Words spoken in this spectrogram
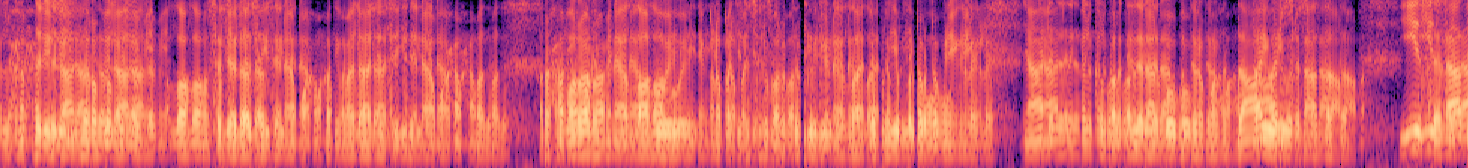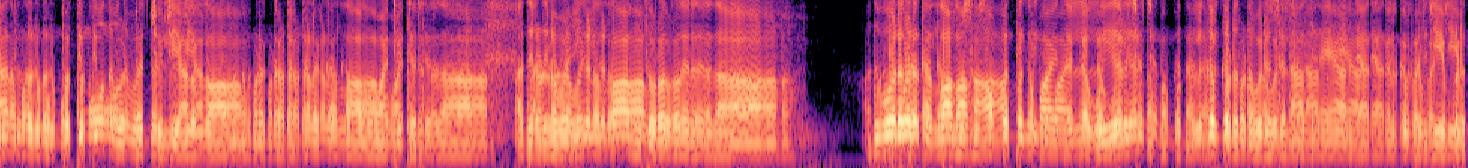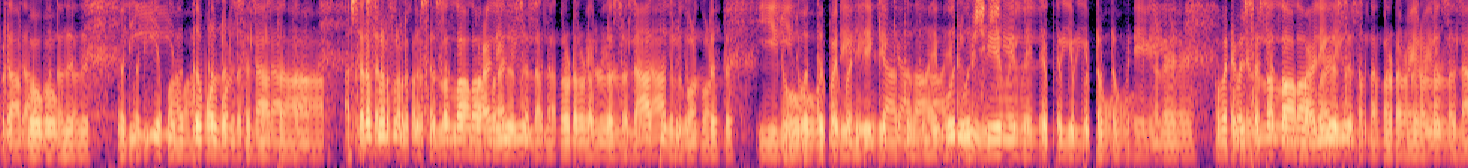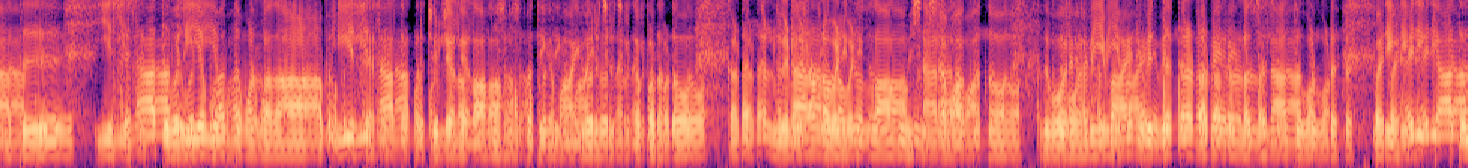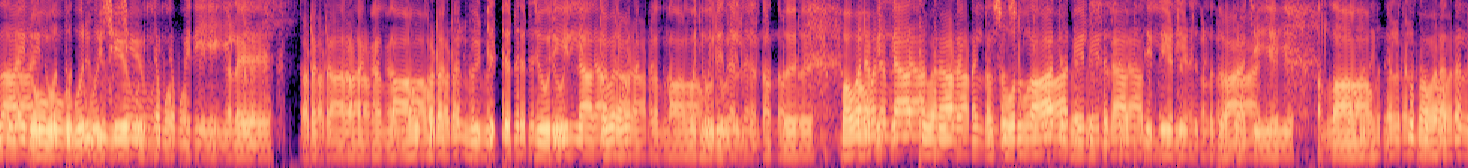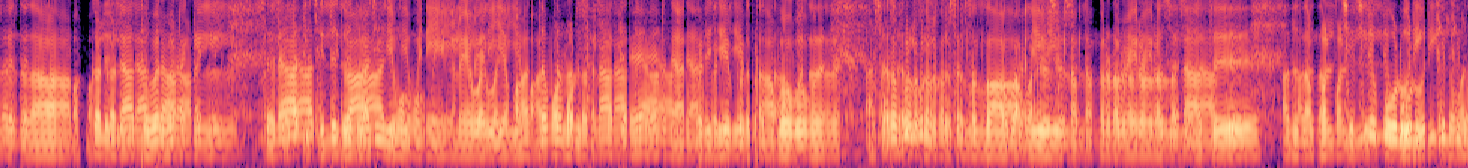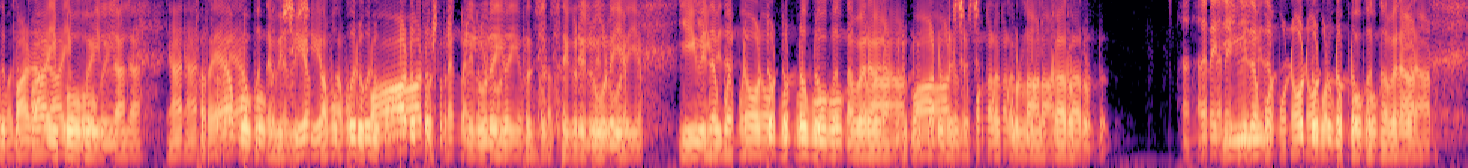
الحمد لله رب العالمين اللهم صل على سيدنا محمد وعلى ال سيدنا محمد റഹ്മ റഹ്മനെ അല്ലാഹുവേ ഞങ്ങളുടെ മജ്ലിസിൽ ബർക്കത്ത് വരികണേ അല്ലാ എൻ്റെ പ്രിയപ്പെട്ട മുഅ്മിനീങ്ങളെ ഞാനിത് നിങ്ങൾക്ക് പറഞ്ഞു തരാൻ പോകുന്ന ഒരു മഹത്തായ ഒരു സലാത്താണ് ഈ സലാത്ത് നമ്മൾ ഒരു മുപ്പത്തിമൂന്ന് വട്ടം ചൊല്ലിയാൽ അല്ലാഹു നമ്മുടെ കടങ്ങളൊക്കെ അല്ലാഹു മാറ്റി തരുന്നതാണ് അതിനുള്ള വഴികൾ അല്ലാഹു തുറന്നു തരുന്നതാണ് അതുപോലെ തന്നെ അള്ളാഹു സാമ്പത്തികമായി നല്ല ഉയർച്ച നമുക്ക് നൽകപ്പെടുന്ന ഒരു സലാത്തിനെയാണ് ഞാൻ നിങ്ങൾക്ക് പരിചയപ്പെടുത്താൻ പോകുന്നത്. വലിയ മഹത്വമുള്ള ഒരു സലാത്താണ് അഷ്റഫുൽ അലൈഹി വസല്ലം തങ്ങളുടെ മേലുള്ള സലാത്തുകൾ കൊണ്ട് ഈ ലോകത്ത് പരിഹരിക്കാത്തതായ ഒരു വിഷയമില്ല എന്റെ പ്രിയപ്പെട്ട മുഅ്മിനീങ്ങളെ അവന്റെ നബി സല്ലല്ലാഹു അലൈഹി വസല്ലം തങ്ങളുടെ മേലുള്ള സലാത്ത് ഈ സലാത്ത് വലിയ മഹത്വമുള്ളതാണ്. അപ്പൊ ഈ സലാത്ത് നമ്മൾ ചൊല്ലിയാൽ അള്ളാഹു സാമ്പത്തികമായി ഉയർച്ച നൽകപ്പെടുന്നു. കടങ്ങൾ വിടാനുള്ള വഴികൾ അള്ളാഹു വിശാലമാക്കുന്നു. അതുപോലെ ഹബീബായ വിധങ്ങളുടെ മേലുള്ള സലാത്ത് കൊണ്ട് പരിഹരിക്കാത്തതായ ലോകത്ത് ഒരു വിഷയവും കടക്കാരാണെങ്കിൽ അള്ളാഹു കടകൾ വീട്ടിൽ തന്നെ ജോലിയില്ലാത്തവരാണെങ്കിൽ അള്ളാഹു ജോലി നൽകുന്നുണ്ട്. ഭവനമില്ലാത്തവരാണെങ്കിൽ മേൽ സലാത്ത് ചൊല്ലിയിട്ട് നിങ്ങൾ ചെയ്യേ. അള്ളാഹു നിങ്ങൾക്ക് ഭവനം നൽകുന്നതാണ്. മക്കളില്ലാത്തവരാണെങ്കിൽ സലാത്ത് ചൊല്ലി ദുആ ചെയ്യും വലിയ മഹത്വമുള്ള ഒരു സലാത്തിനെയാണ് ഞാൻ പരിചയപ്പെടുത്താൻ പോകുന്നത്. അസറഫുൽ സല്ലല്ലാഹു അലൈഹി വസല്ലം തങ്ങളുടെ മേലുള്ള സലാത്ത് അത് നമ്മൾ ചെല്ലുമ്പോൾ ഒരിക്കലും അത് പാഴായി പോവുകയില്ല ഞാൻ പറയാൻ പോകുന്ന വിഷയം നമുക്ക് ഒരുപാട് പ്രശ്നങ്ങളിലൂടെയും പ്രതിസന്ധികളിലൂടെയും ജീവിതം മുന്നോട്ട് കൊണ്ടുപോകുന്നവരാണ് ഒരുപാട് വിഷമങ്ങളൊക്കെ ഉള്ള ആൾക്കാരുണ്ട്. അങ്ങനെ ജീവിതം മുന്നോട്ട് കൊണ്ടുപോകുന്നവരാണ്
